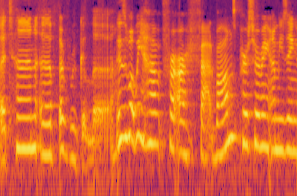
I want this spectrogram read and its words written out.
a ton of arugula. This is what we have for our fat bombs. Per serving, I'm using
